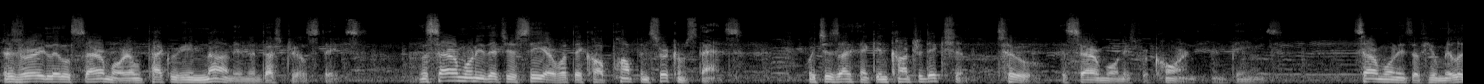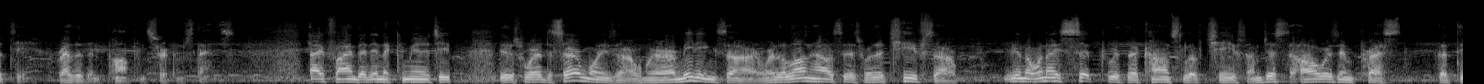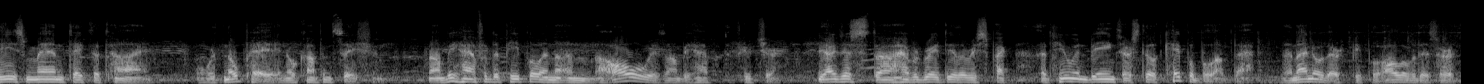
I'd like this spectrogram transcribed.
There's very little ceremony, practically none in industrial states. The ceremony that you see are what they call pomp and circumstance, which is, I think, in contradiction to the ceremonies for corn and beans, ceremonies of humility rather than pomp and circumstance. I find that in a community is where the ceremonies are, where our meetings are, where the longhouse is, where the chiefs are. You know, when I sit with the council of chiefs, I'm just always impressed that these men take the time with no pay, no compensation, on behalf of the people and, and always on behalf of the future I just uh, have a great deal of respect that human beings are still capable of that. And I know there are people all over this earth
